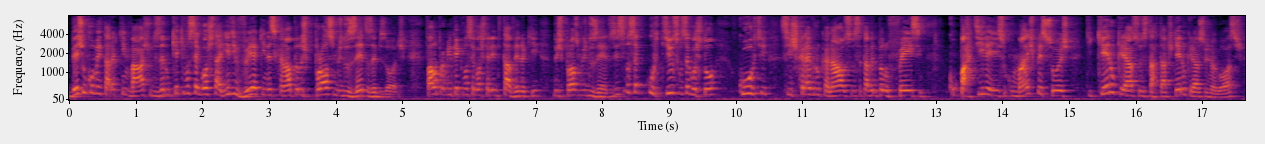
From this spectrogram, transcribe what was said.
deixa um comentário aqui embaixo dizendo o que, é que você gostaria de ver aqui nesse canal pelos próximos 200 episódios. Fala para mim o que, é que você gostaria de estar tá vendo aqui nos próximos 200. E se você curtiu, se você gostou, curte, se inscreve no canal. Se você está vendo pelo Face, compartilha isso com mais pessoas que queiram criar suas startups, queiram criar seus negócios.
